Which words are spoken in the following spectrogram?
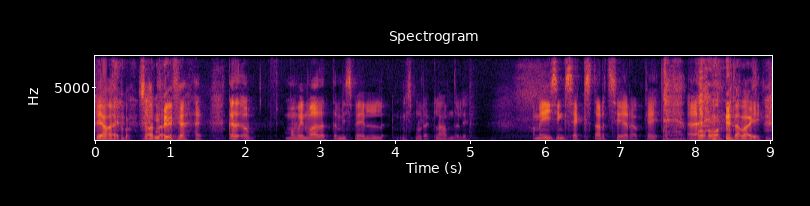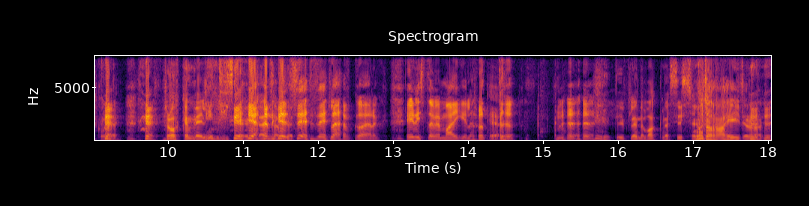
peaaegu sarnane ma võin vaadata, mis meil, miks mul reklaam tuli. Amazing sex starts here, okei okay. ohoh, davai, kuule, rohkem me lindistame. see, see läheb kohe, helistame Maigile ruttu. tüüp lendab aknast sisse, no davai, tule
